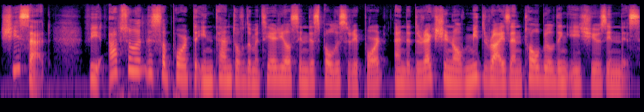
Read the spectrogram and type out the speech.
She said, we absolutely support the intent of the materials in this policy report and the direction of mid rise and tall building issues in this.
